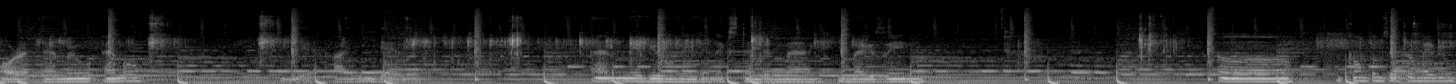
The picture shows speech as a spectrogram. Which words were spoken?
Or ammo ammo? Yeah I need ammo. And maybe we'll need an extended mag magazine. Uh compensator maybe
